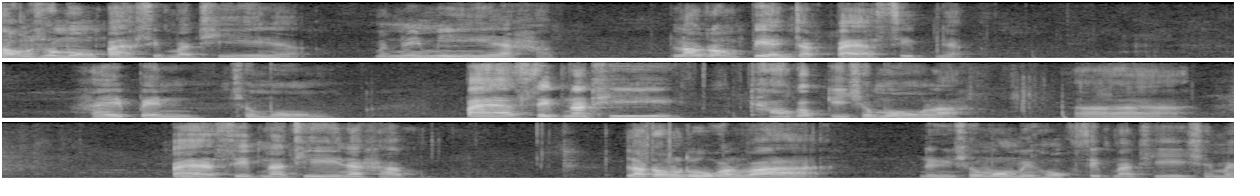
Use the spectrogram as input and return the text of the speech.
สองชั่วโมงแปดสิบนาทีเนี่ย มันไม่มีนะครับ เราต้องเปลี่ยนจากแปดสิบเนี่ย ให้เป็นชั่วโมงแปดสิบนาทีเท่ากับกี่ชั่วโมงล่ะ อ่าแปดสิบนาทีนะครับ เราต้องรู้ก่อนว่าหนึ่งชั่วโมงมีหกสิบนาทีใช่ไหม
